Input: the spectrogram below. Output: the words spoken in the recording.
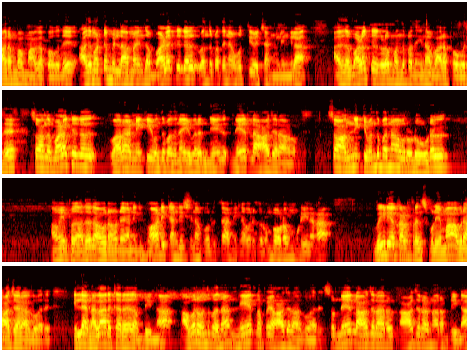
ஆரம்பமாக போகுது. அது மட்டும் இல்லாமல் இந்த வழக்குகள் வந்து பார்த்திங்கன்னா ஒத்தி வச்சாங்க இல்லைங்களா? அந்த வழக்குகளும் வந்து பார்த்திங்கன்னா வரப்போகுது. ஸோ அந்த வழக்குகள் வர அன்னைக்கு வந்து பார்த்திங்கன்னா இவர் நேர் நேரில் ஆஜராகணும். ஸோ அன்னைக்கு வந்து பார்த்திங்கன்னா அவரோட உடல் அமைப்பு அதாவது அவரோட அன்னைக்கு பாடி கண்டிஷனை பொறுத்து அன்னைக்கு அவருக்கு ரொம்ப உடம்பு முடியலன்னா வீடியோ கான்ஃபரன்ஸ் மூலயமா அவர் ஆஜராகுவார். இல்லை நல்லா இருக்காரு அப்படின்னா அவர் வந்து பார்த்தீங்கன்னா நேரில் போய் ஆஜராகுவார். ஸோ நேரில் ஆஜராக ஆஜரானார் அப்படின்னா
